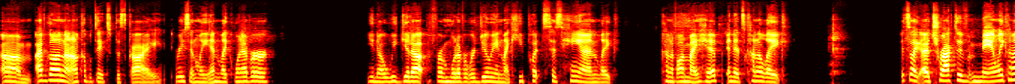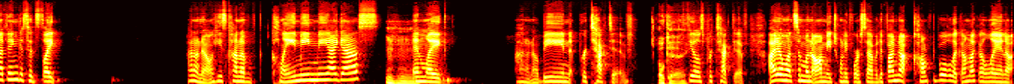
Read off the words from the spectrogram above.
um, I've gone on a couple dates with this guy recently, and like, whenever, you know, we get up from whatever we're doing, like, he puts his hand like kind of on my hip, and it's kind of like, it's like attractive, manly kind of thing, because it's like, I don't know, he's kind of claiming me, I guess, Mhm. and like, I don't know, being protective okay feels protective. I don't want someone on me 24 7. If I'm not comfortable, like I'm not going to lay in a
